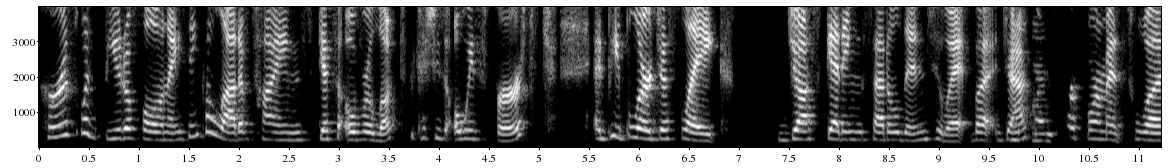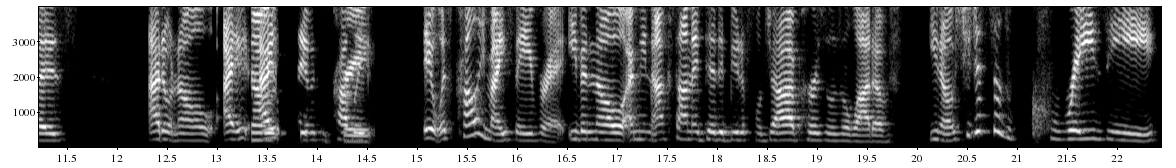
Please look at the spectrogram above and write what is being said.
Hers was beautiful. And I think a lot of times gets overlooked because she's always first and people are just like just getting settled into it. But. Jacqueline's mm-hmm. performance was, I don't know, I, no, I it was probably great it was probably my favorite, even though I mean Oksana did a beautiful job. Hers was a lot of, you know, she just does crazy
